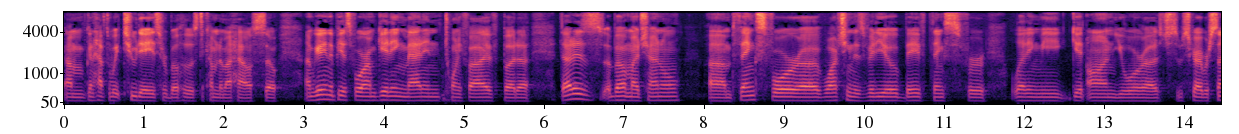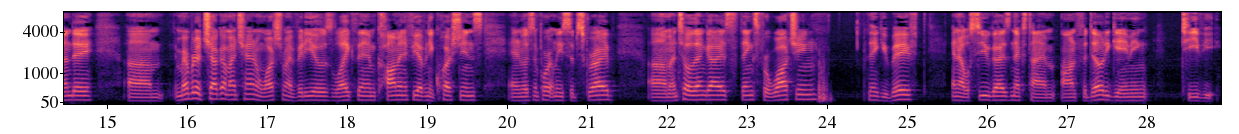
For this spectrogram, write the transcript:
I'm gonna have to wait two days for both of those to come to my house. So I'm getting the PS4. I'm getting Madden 25. But uh, that is about my channel. Um, thanks for uh, watching this video, Babe. Thanks for letting me get on your uh, subscriber Sunday. Um, remember to check out my channel, watch my videos, like them, comment if you have any questions, and most importantly, subscribe. Um, until then, guys, thanks for watching. Thank you, Babe, and I will see you guys next time on Fidelity Gaming TV.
